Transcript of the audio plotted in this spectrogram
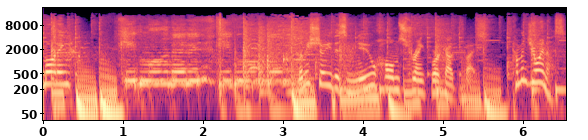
Good morning. Let me show you this new home strength workout device. Come and join us.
